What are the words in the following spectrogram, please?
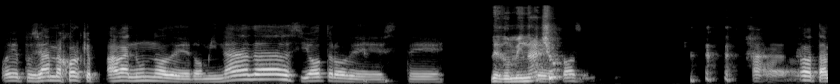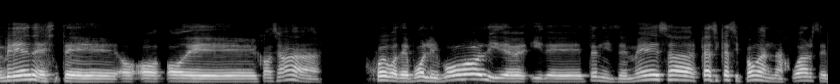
Oye, pues ya mejor que hagan uno de dominadas y otro de este. ¿De dominacho? Ah, también, este, o, de, ¿cómo se llama? Juego de voleibol y de, y de tenis de mesa, casi casi pongan a jugarse,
